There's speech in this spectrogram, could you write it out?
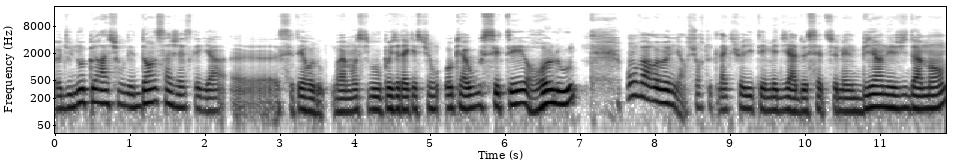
euh, d'une opération des dents de sagesse, les gars. Euh, c'était relou. Vraiment, si vous vous posiez la question au cas où, c'était relou. On va revenir sur toute l'actualité média de cette semaine, bien évidemment.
